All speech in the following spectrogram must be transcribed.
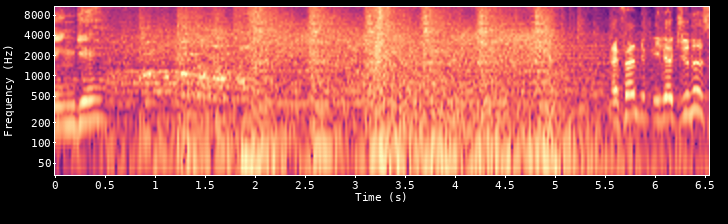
Yenge, Efendim ilacınız.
